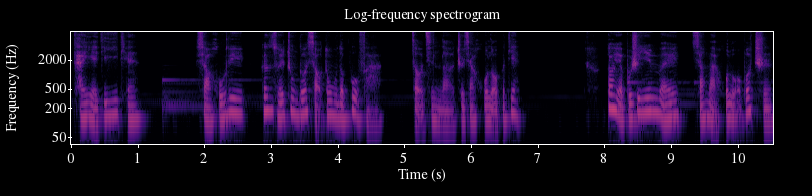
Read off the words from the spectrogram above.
开业第一天，小狐狸跟随众多小动物的步伐走进了这家胡萝卜店，倒也不是因为想买胡萝卜吃。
